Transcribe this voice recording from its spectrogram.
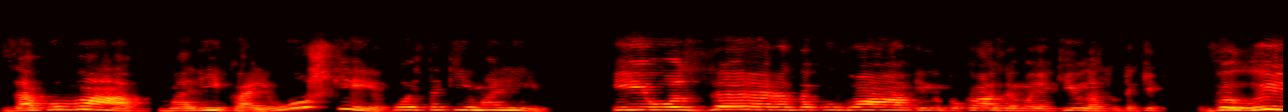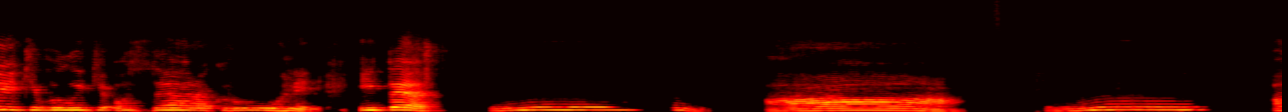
закував малі калюшки, ось такі малі, і озера закував, і ми показуємо, які у нас такі великі-великі озера круглі. І теж у а у а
